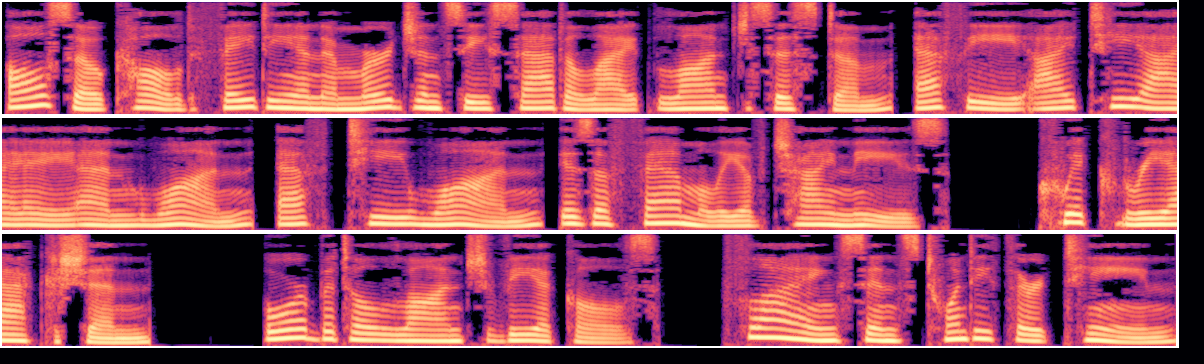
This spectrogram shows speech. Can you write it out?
also called Feitian Emergency Satellite Launch System, FEITIAN-1, FT-1 is a family of Chinese, "...quick reaction", orbital launch vehicles. Flying since 2013,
